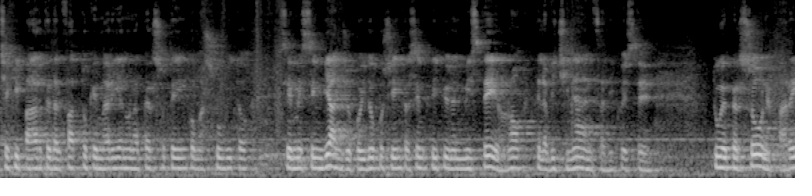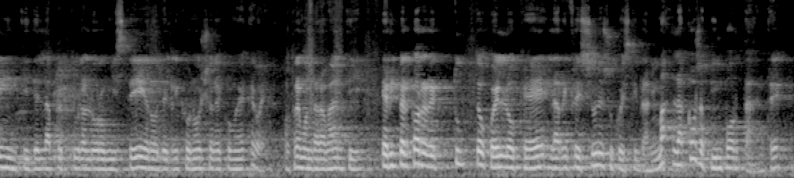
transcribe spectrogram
c'è chi parte dal fatto che Maria non ha perso tempo ma subito si è messa in viaggio, poi dopo si entra sempre di più nel mistero, no? della vicinanza di queste due persone, parenti, dell'apertura al loro mistero, del riconoscere come... Eh, beh, potremmo andare avanti e ripercorrere tutto quello che è la riflessione su questi brani, ma la cosa più importante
